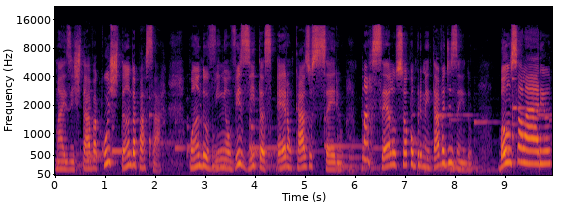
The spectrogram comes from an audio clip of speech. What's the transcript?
mas estava custando a passar. Quando vinham visitas, era um caso sério. Marcelo só cumprimentava dizendo: Bom salário,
